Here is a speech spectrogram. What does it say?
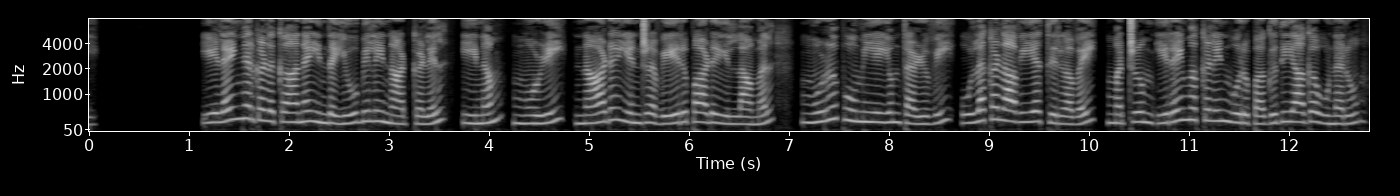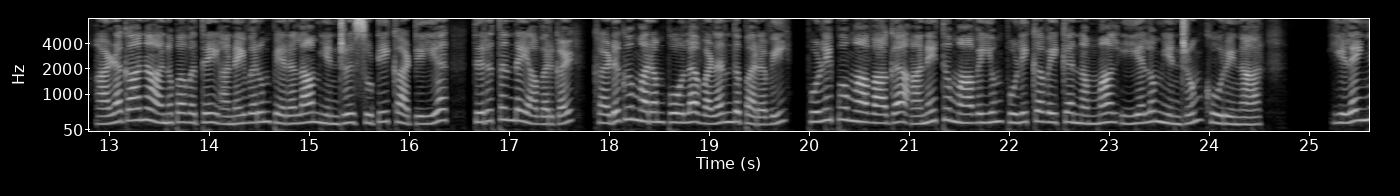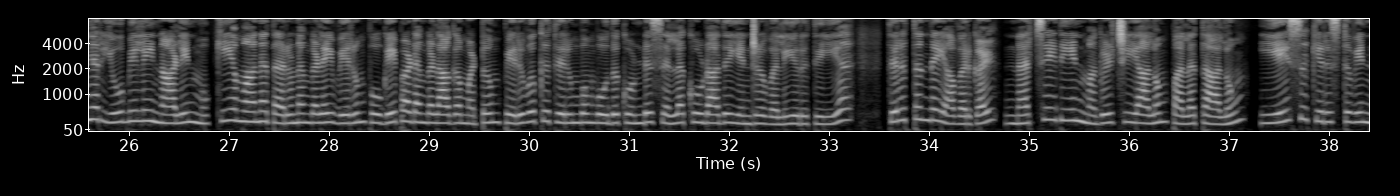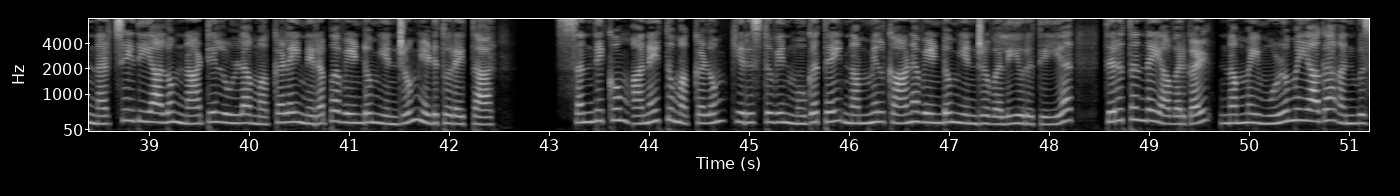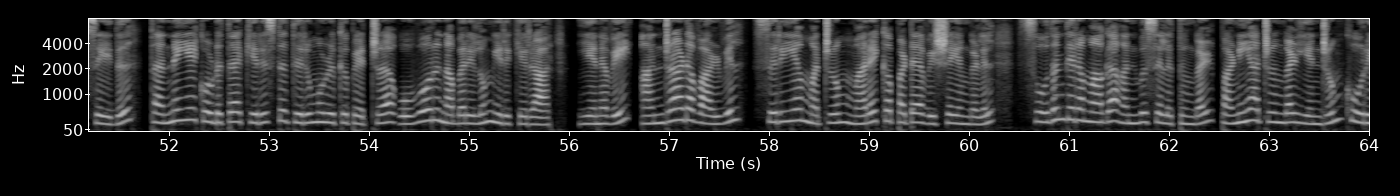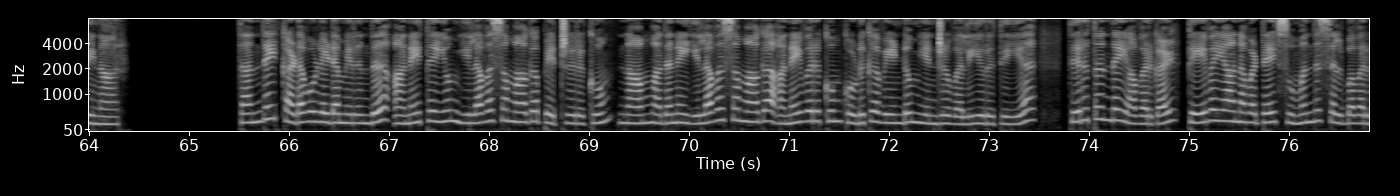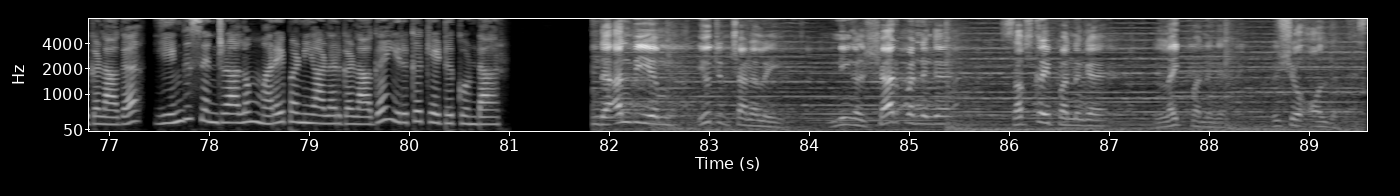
இளைஞர்களுக்கான இந்த யூபிலி நாட்களில் இனம் மொழி நாடு என்ற வேறுபாடு இல்லாமல் முழு பூமியையும் தழுவி உலகளாவிய திறவை மற்றும் இறைமக்களின் ஒரு பகுதியாக உணரும் அழகான அனுபவத்தை அனைவரும் பெறலாம் என்று சுட்டிக்காட்டிய திருத்தந்தை அவர்கள் கடுகு மரம் போல வளர்ந்து பரவி புளிப்பு மாவாக அனைத்து மாவையும் புளிக்க வைக்க நம்மால் இயலும் என்றும் கூறினார். இளைஞர் யூபிலி நாளின் முக்கியமான தருணங்களை வெறும் புகைப்படங்களாக மட்டும் பெருவுக்கு திரும்பும்போது கொண்டு செல்லக்கூடாது என்று வலியுறுத்திய திருத்தந்தை அவர்கள் நற்செய்தியின் மகிழ்ச்சியாலும் பலத்தாலும் இயேசு கிறிஸ்துவின் நற்செய்தியாலும் நாட்டில் உள்ள மக்களை நிரப்ப வேண்டும் என்றும் எடுத்துரைத்தார். சந்திக்கும் அனைத்து மக்களும் கிறிஸ்துவின் முகத்தை நம்மில் காண வேண்டும் என்று வலியுறுத்திய திருத்தந்தை அவர்கள் நம்மை முழுமையாக அன்பு செய்து தன்னையே கொடுத்த கிறிஸ்து திருமுழுக்கு பெற்ற ஒவ்வொரு நபரிலும் இருக்கிறார். எனவே அன்றாட வாழ்வில் சிறிய மற்றும் மறைக்கப்பட்ட விஷயங்களில் சுதந்திரமாக அன்பு செலுத்துங்கள் பணியாற்றுங்கள் என்றும் கூறினார். தந்தை கடவுளிடமிருந்து அனைத்தையும் இலவசமாக பெற்றிருக்கும் நாம் அதனை இலவசமாக அனைவருக்கும் கொடுக்க வேண்டும் என்று வலியுறுத்திய திருத்தந்தை அவர்கள் தேவையானவற்றை சுமந்து செல்பவர்களாக எங்கு சென்றாலும் மறைப்பணியாளர்களாக இருக்க கேட்டுக்கொண்டார். இந்த அன்பியம் யூடியூப் சேனலை நீங்கள் ஷேர் பண்ணுங்க சப்ஸ்கிரைப் பண்ணுங்க லைக் பண்ணுங்க. Wish all the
